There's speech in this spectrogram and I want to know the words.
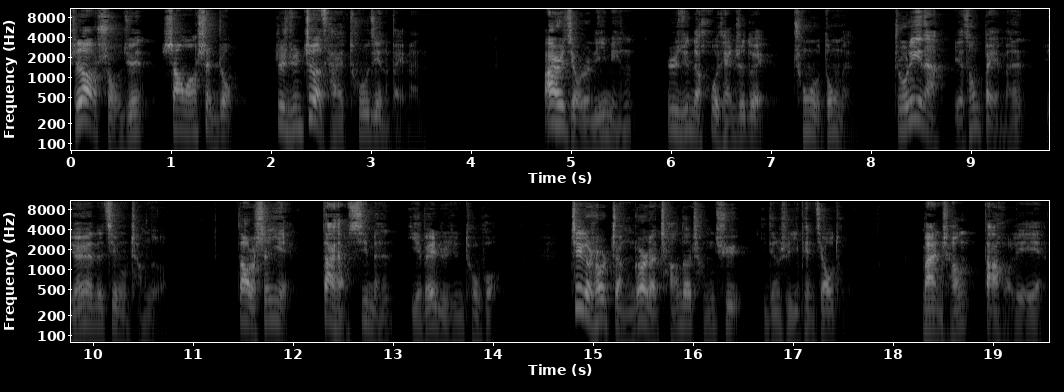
直到守军伤亡甚重，日军这才突进了北门。二十九日黎明，日军的户田支队冲入东门，主力呢也从北门远远地进入常德。到了深夜，大小西门也被日军突破。这个时候，整个的常德城区已经是一片焦土。满城大火烈焰，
